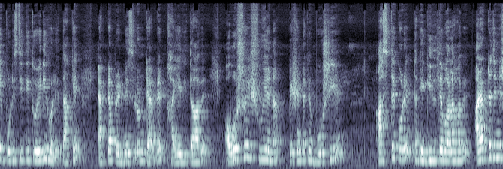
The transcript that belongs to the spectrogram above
এই পরিস্থিতি তৈরি হলে তাকে একটা প্রেডনিসোলন ট্যাবলেট খাইয়ে দিতে হবে। অবশ্যই শুয়ে না, পেশেন্টটাকে বসিয়ে আস্তে করে তাকে গিলতে বলা হবে। আর একটা জিনিস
